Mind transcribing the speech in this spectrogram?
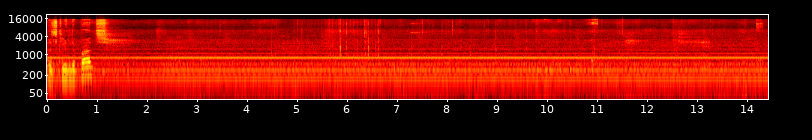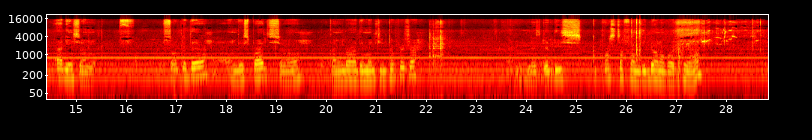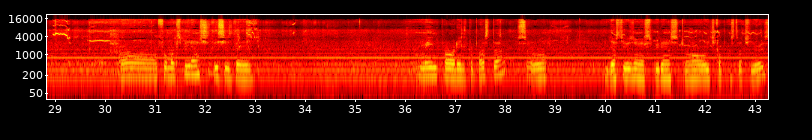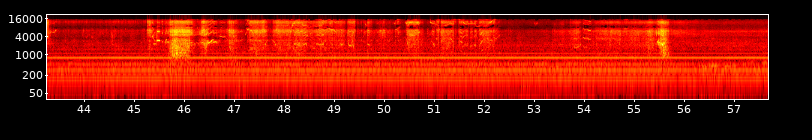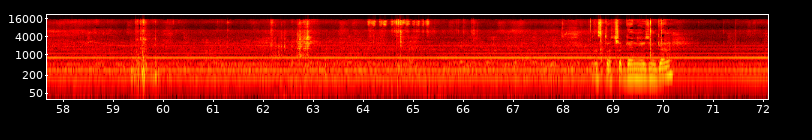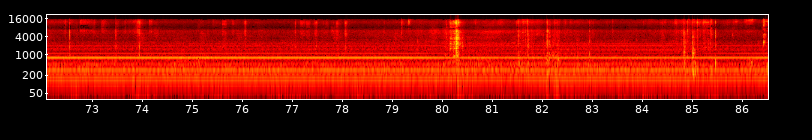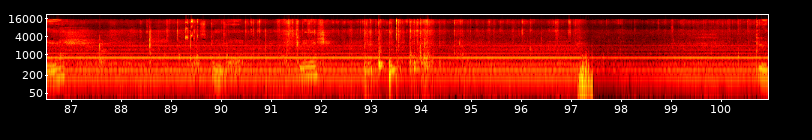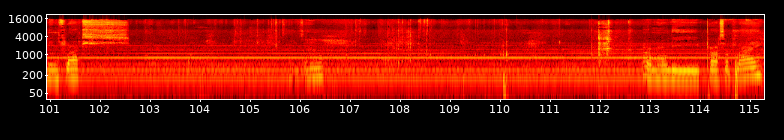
Let's clean the pads adding some salt there on this part so you can lower the melting temperature. And let's get this capacitor from the donor board here. Uh, from experience this is the main power rail capacitor so just using experience to know which capacitor to use let's touch again using gun okay let's clean the clean it cleaning flux then remove the power supply.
